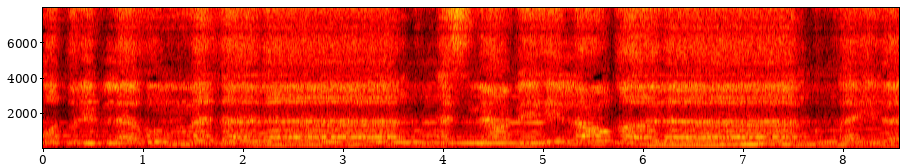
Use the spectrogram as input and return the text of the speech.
واضرب لهم مثلا أسمع به العقلا. فإذا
